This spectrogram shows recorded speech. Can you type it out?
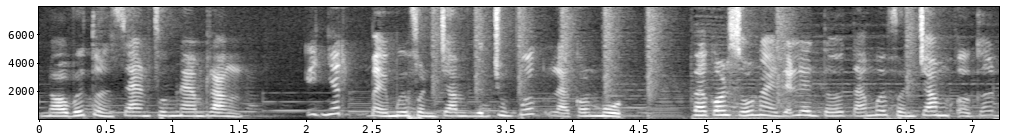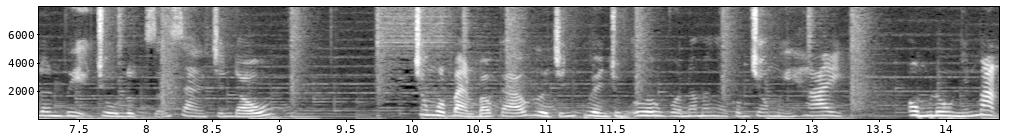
nói với Tuần San Phương Nam rằng ít nhất 70% lính Trung Quốc là con một và con số này đã lên tới 80% ở các đơn vị chủ lực sẵn sàng chiến đấu. Trong một bản báo cáo gửi chính quyền trung ương vào năm 2012, ông Lưu nhấn mạnh,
